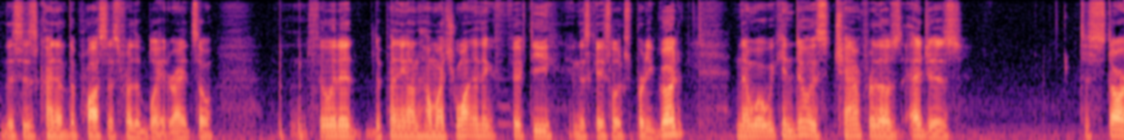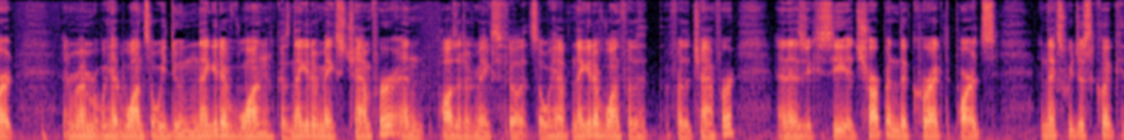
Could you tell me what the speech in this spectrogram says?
this is kind of the process for the blade, right? So fillet it depending on how much you want. I think 50 in this case looks pretty good. And then what we can do is chamfer those edges to start. And remember we had one, so we do negative one because negative makes chamfer and positive makes fillet. So we have negative one for the for the chamfer. And as you can see, it sharpened the correct parts. And next we just click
